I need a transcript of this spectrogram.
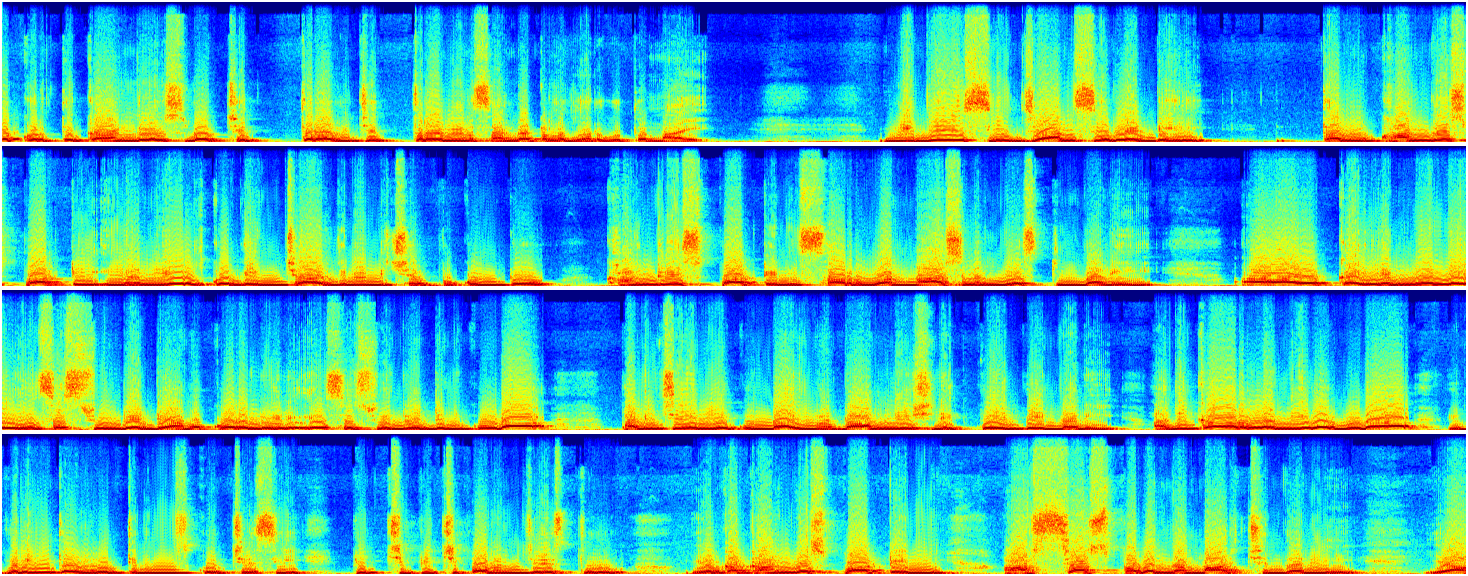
పాలకుర్తి కాంగ్రెస్లో చిత్ర విచిత్రమైన సంఘటనలు జరుగుతున్నాయి. విదేశీ ఝాన్సీ రెడ్డి తను కాంగ్రెస్ పార్టీ ఈ నియోజకవర్గ ఇన్ఛార్జ్ నుండి చెప్పుకుంటూ కాంగ్రెస్ పార్టీని సర్వనాశనం చేస్తుందని ఆ యొక్క ఎమ్మెల్యే యశస్విన్ రెడ్డి ఆమె కూడా యశస్విన్ రెడ్డిని కూడా పనిచేయనీయకుండా ఈమె డామినేషన్ ఎక్కువైపోయిందని అధికారుల మీద కూడా విపరీతం ఒత్తిడి తీసుకొచ్చేసి పిచ్చి పిచ్చి పనులు చేస్తూ ఈ యొక్క కాంగ్రెస్ పార్టీని హాస్యాస్పదంగా మార్చిందని ఆ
